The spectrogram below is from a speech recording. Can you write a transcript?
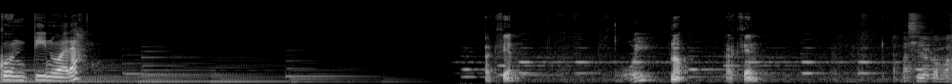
Continuará. Acción. Uy, No, acción. ha sido como...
